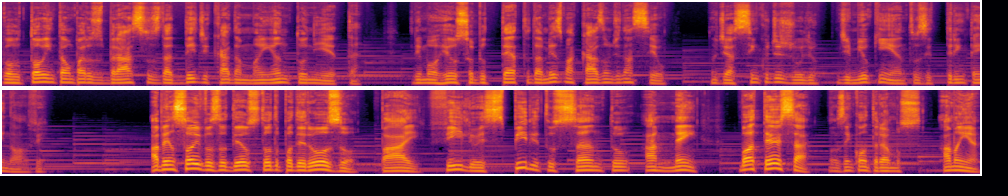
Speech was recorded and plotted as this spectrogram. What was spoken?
Voltou então para os braços da dedicada mãe Antonieta. Ele morreu sob o teto da mesma casa onde nasceu, no dia 5 de julho de 1539. Abençoe-vos o Deus Todo-Poderoso, Pai, Filho, Espírito Santo. Amém. Boa terça, nos encontramos amanhã.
